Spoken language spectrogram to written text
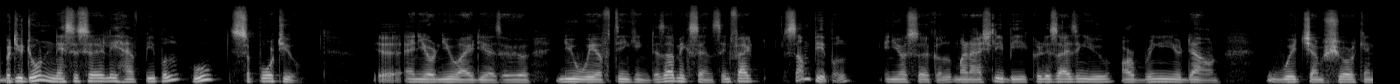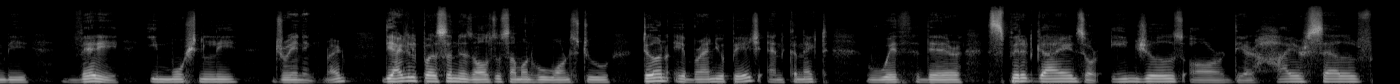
but you don't necessarily have people who support you uh, and your new ideas or your new way of thinking. Does that make sense? In fact, some people in your circle might actually be criticizing you or bringing you down, which I'm sure can be very emotionally draining, right? The ideal person is also someone who wants to turn a brand new page and connect with their spirit guides or angels or their higher self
